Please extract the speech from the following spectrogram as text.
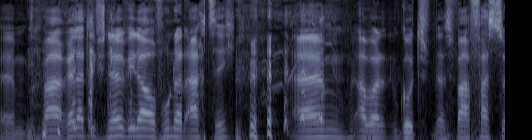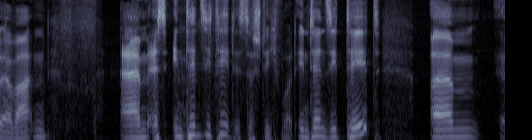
Ähm, ich war relativ schnell wieder auf 180. ähm, aber gut, das war fast zu erwarten. Ähm, es, Intensität ist das Stichwort. Intensität. Ähm, äh,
